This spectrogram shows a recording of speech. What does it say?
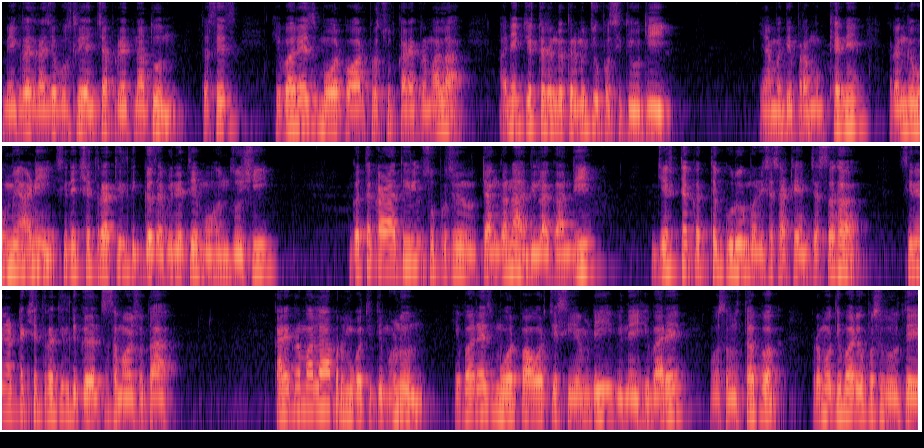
मेघराज राजे भोसले यांच्या प्रयत्नातून तसेच हिबारेज मोअर पॉवर प्रस्तुत कार्यक्रमाला अनेक ज्येष्ठ रंगकर्मींची उपस्थिती होती. यामध्ये प्रामुख्याने रंगभूमी आणि सिनेक्षेत्रातील दिग्गज अभिनेते मोहन जोशी गतकाळातील सुप्रसिद्ध नृत्यांगना दिला गांधी ज्येष्ठ कथ्थक गुरु मनीषा साठे यांच्यासह सिनेनाट्य क्षेत्रातील दिग्गजांचा समावेश होता. कार्यक्रमाला प्रमुख अतिथी म्हणून हिबारेज मोअर पॉवरचे C M D Vinay Hibare व संस्थापक प्रमोद हिबारे उपस्थित होते.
